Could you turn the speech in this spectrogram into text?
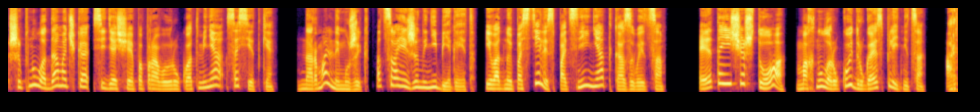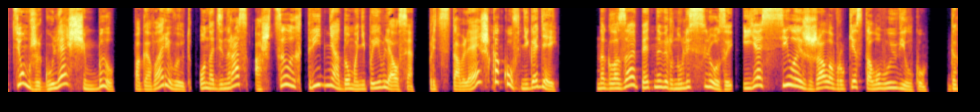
шепнула дамочка, сидящая по правую руку от меня, соседке. Нормальный мужик от своей жены не бегает и в одной постели спать с ней не отказывается. Это еще что? махнула рукой другая сплетница. Артем же гулящим был. Поговаривают, он один раз аж целых три дня дома не появлялся. Представляешь, каков негодяй? На глаза опять навернулись слезы, и я с силой сжала в руке столовую вилку. Да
